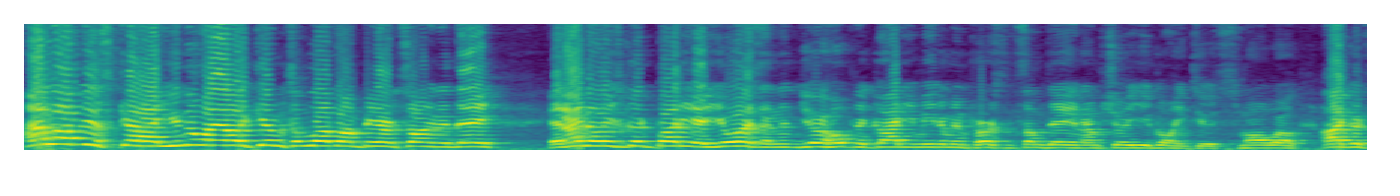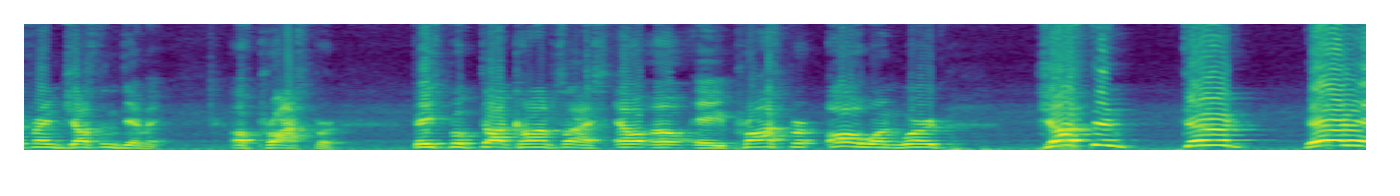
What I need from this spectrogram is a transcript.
I love this guy. You know I always give him some love on Beer and Song of the Day. And I know he's a good buddy of yours, and you're hoping to God you meet him in person someday, and I'm sure you're going to. It's a small world. Our good friend Justin Dimmitt of Prosper. Facebook.com slash LLA Prosper, all one word. Justin, dude, there it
